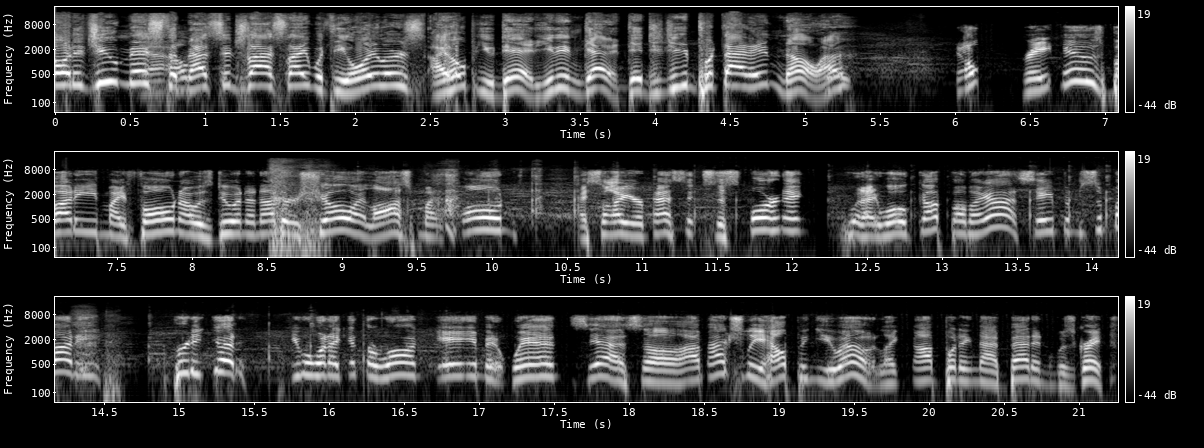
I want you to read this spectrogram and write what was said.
Oh, did you miss Yeah, the message last night with the Oilers? I hope you did. You didn't get it. Did, did you put that in? No, huh? Nope. Great news, buddy. My phone. I was doing another show. I lost my phone. I saw your message this morning. When I woke up, oh my god, saved him some money. Pretty good. Even when I get the wrong game, it wins. Yeah, so I'm actually helping you out. Like not putting that bet in was great.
